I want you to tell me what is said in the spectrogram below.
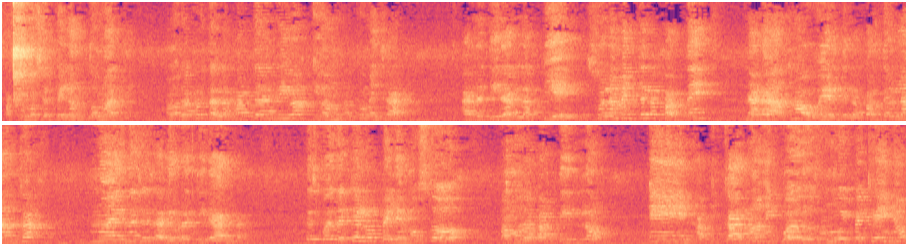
a como se pela un tomate. Vamos a cortar la parte de arriba y vamos a comenzar a retirar la piel. Solamente la parte naranja o verde, la parte blanca no es necesario retirarla. Después de que lo pelemos todo, vamos a partirlo, en, a picarlo en cuadros muy pequeños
